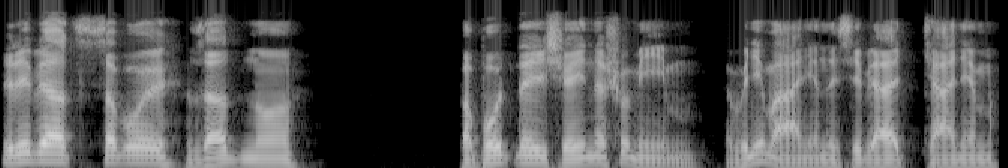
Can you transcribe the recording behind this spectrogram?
ребят с собой заодно. Попутно еще и нашумим, внимание на себя оттянем.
